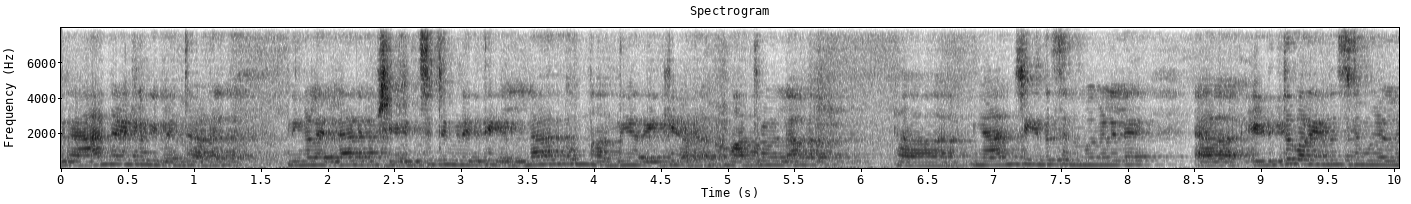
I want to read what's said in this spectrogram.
ഗ്രാൻഡ് ആയിട്ടുള്ള ഒരു ഇവന്റ് ആണ്. നിങ്ങൾ എല്ലാവരും ക്ഷണിച്ചിട്ട് ഇവിടെ എത്തി എല്ലാവർക്കും നന്ദി അറിയിക്കുകയാണ്. മാത്രമല്ല ഞാൻ ചെയ്ത സിനിമകളിലെ എടുത്തു പറയുന്ന സിനിമകളിൽ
